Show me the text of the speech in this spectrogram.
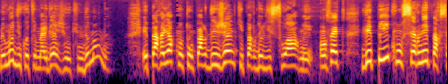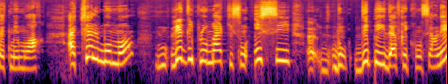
Mais moi, du côté malgache, j'ai aucune demande. Et par ailleurs, quand on parle des jeunes qui parlent de l'histoire, mais en fait, les pays concernés par cette mémoire, à quel moment les diplomates qui sont ici, euh, donc des pays d'Afrique concernés,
